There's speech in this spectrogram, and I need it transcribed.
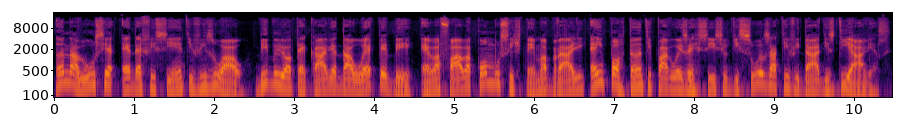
Ana Lúcia é deficiente visual, bibliotecária da UEPB. Ela fala como o sistema Braille é importante para o exercício de suas atividades diárias.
